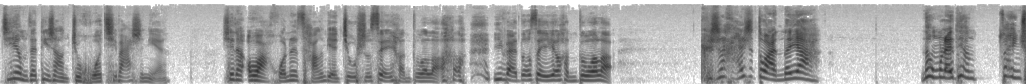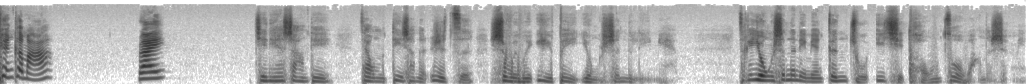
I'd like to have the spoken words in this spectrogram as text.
今天我们在地上就活七八十年。现在哇，活得长点，九十岁也很多了，一百多岁也有很多了，可是还是短的呀。那我们来这样转一圈干嘛？Right？今天上帝在我们地上的日子是为我们预备永生的里面，这个永生的里面跟主一起同作王的生命。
